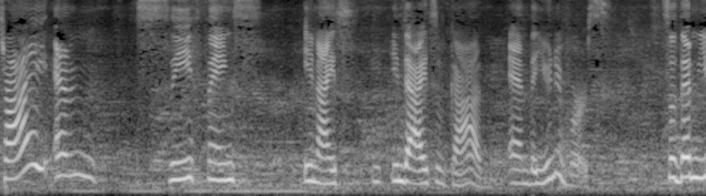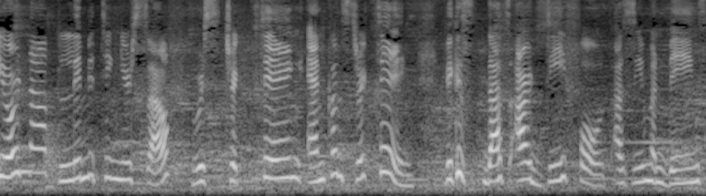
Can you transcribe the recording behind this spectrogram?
try and see things in eyes in the eyes of God and the universe. So then you're not limiting yourself, restricting and constricting because that's our default as human beings.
